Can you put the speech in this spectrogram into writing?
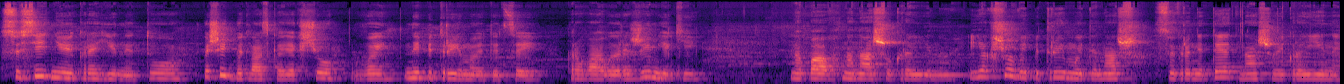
з сусідньої країни, то пишіть, будь ласка, якщо ви не підтримуєте цей кровавий режим, який напав на нашу країну. І якщо ви підтримуєте наш суверенітет нашої країни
